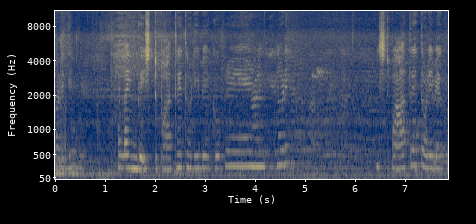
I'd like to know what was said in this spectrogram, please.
ನೋಡಿದ್ದಿ ಎಲ್ಲ ಹಿಂಗೆ ಇಷ್ಟು ಪಾತ್ರೆ ತೊಳಿಬೇಕು ಫ್ರೆಂಡ್ ನೋಡಿ. ಇಷ್ಟು ಪಾತ್ರೆ ತೊಳಿಬೇಕು.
